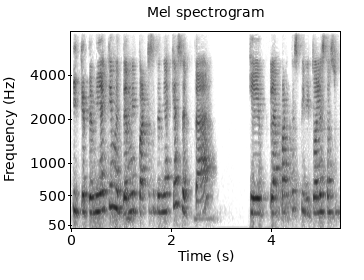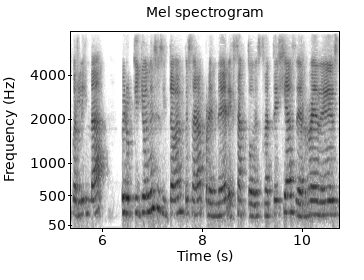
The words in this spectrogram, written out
Y que tenía que meter mi parte, se tenía que aceptar que la parte espiritual está súper linda, pero que yo necesitaba empezar a aprender, exacto, de estrategias, de redes,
